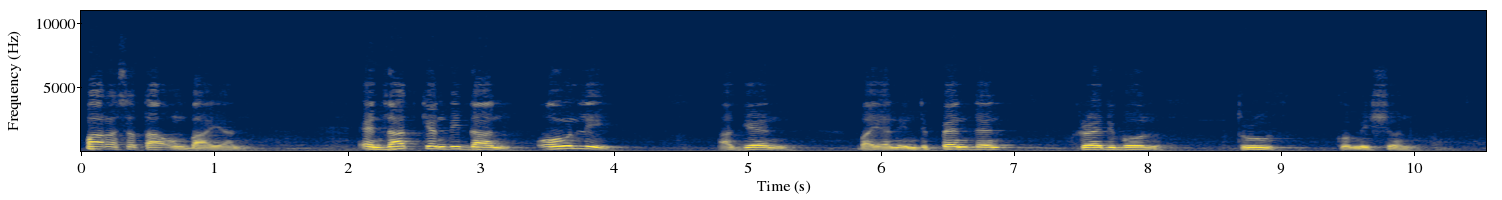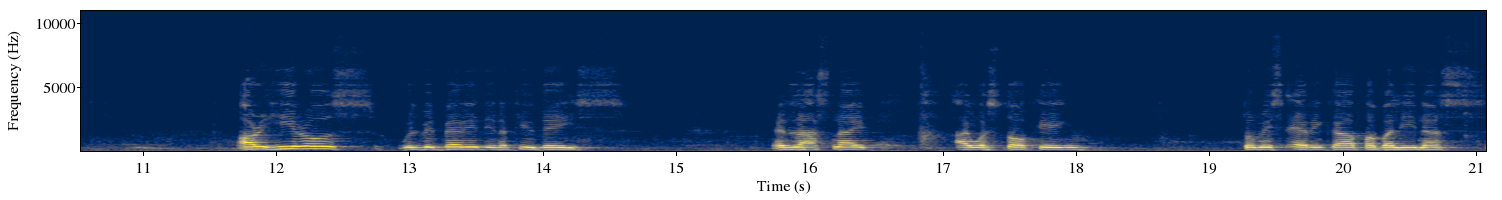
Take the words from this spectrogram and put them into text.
para sa taong bayan. And that can be done only, again, by an independent, credible truth commission. Our heroes will be buried in a few days. And last night, I was talking to Miss Erica Pabalinas,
